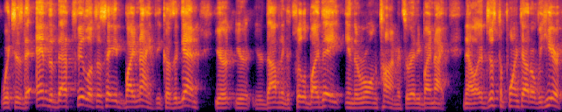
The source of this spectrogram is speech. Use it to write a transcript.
which is the end of that Tfilah, to say it by night, because again, you're you're you're davening a Tfilah by day in the wrong time. It's already by night. Now, uh, just to point out over here,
